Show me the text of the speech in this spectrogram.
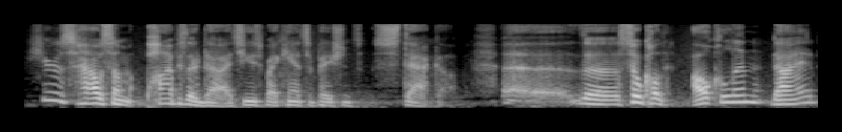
Here's how some popular diets used by cancer patients stack up. Uh, the so-called alkaline diet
